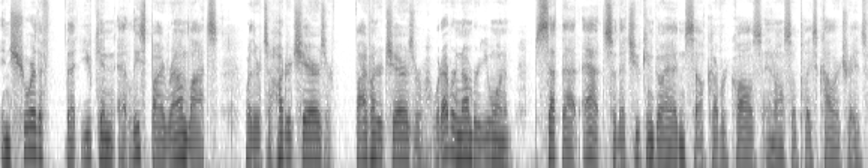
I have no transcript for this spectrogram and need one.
ensure the, that you can at least buy round lots, whether it's 100 shares or 500 shares or whatever number you want to set that at so that you can go ahead and sell covered calls and also place collar trades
